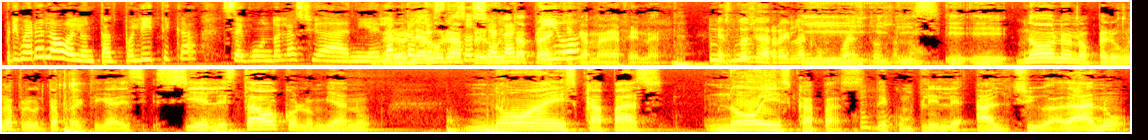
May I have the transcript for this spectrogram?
Primero la voluntad política, segundo la ciudadanía y Pero la le hago protesta una social pregunta activa. práctica, María Fernanda. ¿Esto se arregla con Y- puestos y o no? y- no, no, no, pero una pregunta práctica es, si el Estado colombiano no es capaz, no es capaz de cumplirle al ciudadano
